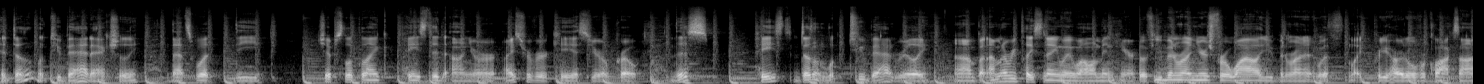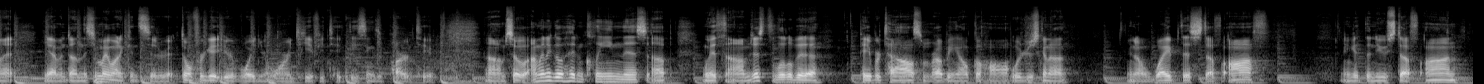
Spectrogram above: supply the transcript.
It doesn't look too bad actually. That's what the chips look like pasted on your Iceriver KS0 Pro. This paste doesn't look too bad really, um, but I'm gonna replace it anyway while I'm in here. So if you've been running yours for a while, you've been running it with like pretty hard overclocks on it, you haven't done this, you might wanna consider it. Don't forget you're voiding your warranty if you take these things apart too. Um, so I'm gonna go ahead and clean this up with um, just a little bit of paper towel, some rubbing alcohol. We're just gonna, you know, wipe this stuff off and get the new stuff on.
